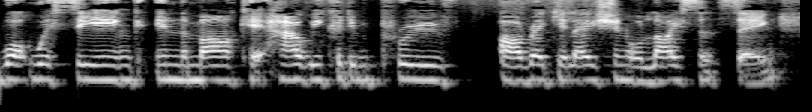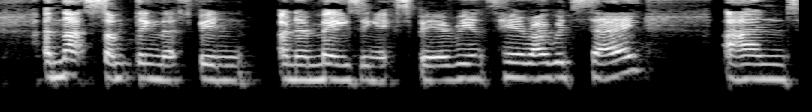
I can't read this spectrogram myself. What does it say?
what we're seeing in the market, how we could improve our regulation or licensing. And that's something that's been an amazing experience here, I would say. And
